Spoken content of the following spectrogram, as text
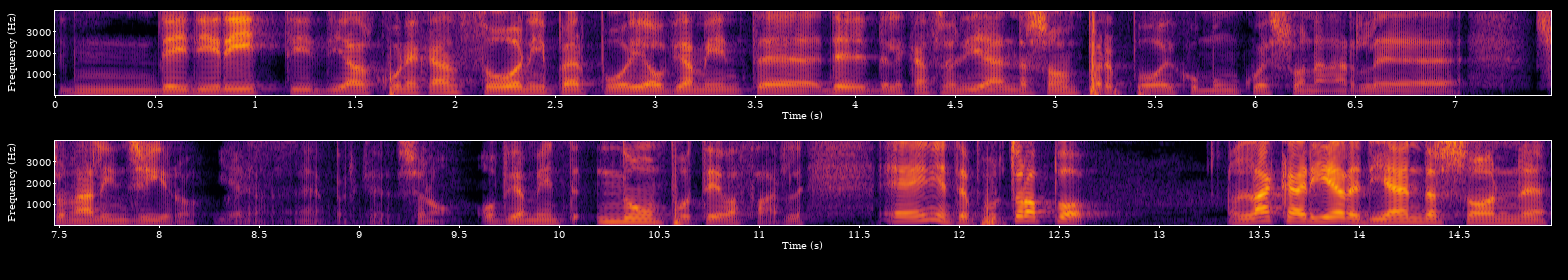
mh, dei diritti di alcune canzoni per poi ovviamente de- delle canzoni di Anderson per poi comunque suonarle, suonarle in giro, Yes. eh, perché se no ovviamente non poteva farle. E niente, purtroppo la carriera di Anderson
